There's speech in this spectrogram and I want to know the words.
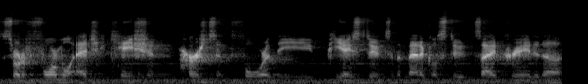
sort of formal education person for the PA students and the medical students. I had created a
